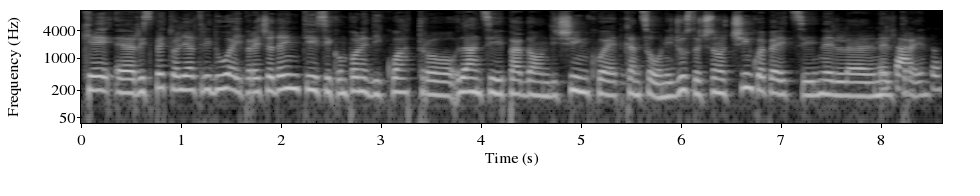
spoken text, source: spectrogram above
che eh, rispetto agli altri due, i precedenti, si compone di quattro, anzi pardon, di cinque canzoni, giusto? Ci sono cinque pezzi nel, nel esatto. tre.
